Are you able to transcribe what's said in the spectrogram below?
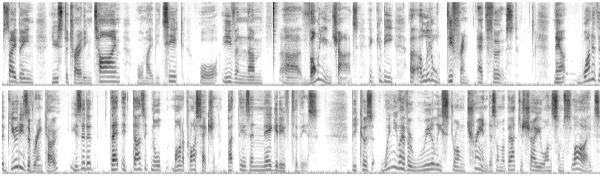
say been used to trading time or maybe tick or even um, uh, volume charts it can be a, little different at first. Now one of the beauties of Renko is that it that it does ignore minor price action but there's a negative to this. Because when you have a really strong trend as I'm about to show you on some slides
